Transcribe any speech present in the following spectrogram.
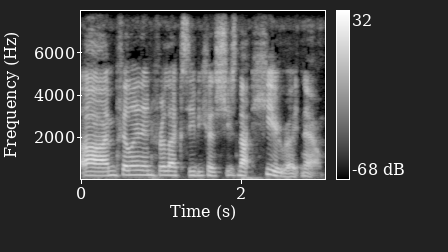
uh, I'm filling in for Lexi because she's not here right now.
